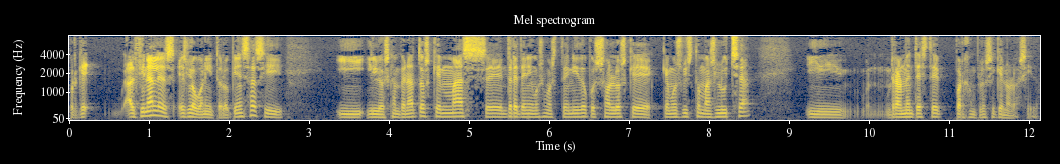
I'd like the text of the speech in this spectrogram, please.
Porque al final es, es lo bonito, lo piensas y, y, los campeonatos que más eh, entretenidos hemos tenido pues son los que, hemos visto más lucha y realmente este, por ejemplo, sí que no lo ha sido.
